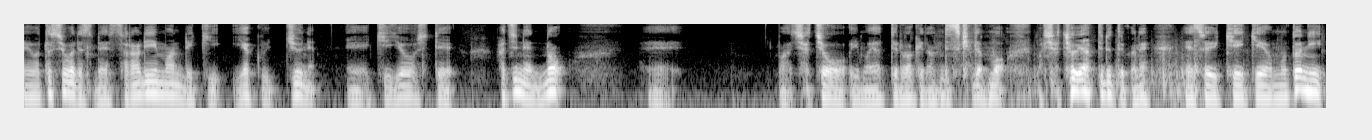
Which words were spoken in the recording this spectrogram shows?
え私はですね、サラリーマン歴約10年、え起業して8年の、えまあ、社長今やってるわけなんですけども、まあ、社長やってるというかね、えー、そういう経験をもとに、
